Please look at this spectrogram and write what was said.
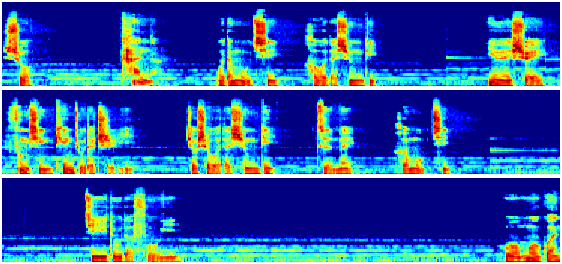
说：“看哪，我的母亲和我的兄弟。因为谁奉行天主的旨意，就是我的兄弟。”姊妹和母亲，基督的福音。我默观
